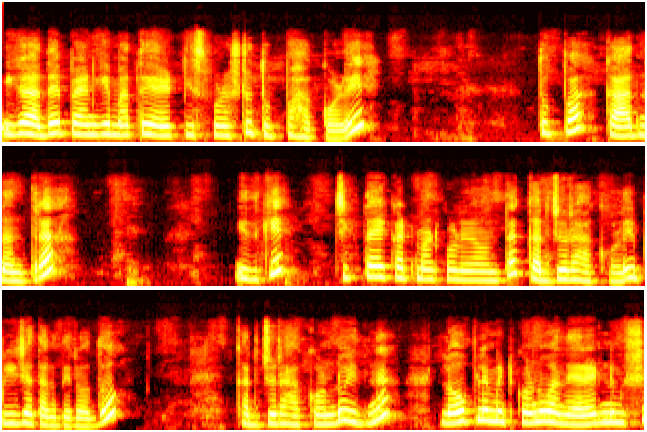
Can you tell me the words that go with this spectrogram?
ಈಗ ಅದೇ ಪ್ಯಾನ್ಗೆ ಮತ್ತೆ ಎರಡು ಟೀ ಸ್ಪೂನಷ್ಟು ತುಪ್ಪ ಹಾಕ್ಕೊಳ್ಳಿ. ತುಪ್ಪ ಕಾದ ನಂತರ ಇದಕ್ಕೆ ಚಿಕ್ಕದಾಗಿ ಕಟ್ ಮಾಡ್ಕೊಂಡಿರೋವಂಥ ಖರ್ಜೂರ ಹಾಕ್ಕೊಳ್ಳಿ, ಬೀಜ ತೆಗೆದಿರೋದು. ಖರ್ಜೂರ ಹಾಕ್ಕೊಂಡು ಇದನ್ನ ಲೋ ಫ್ಲೇಮ್ ಇಟ್ಕೊಂಡು ಒಂದು ಎರಡು ನಿಮಿಷ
